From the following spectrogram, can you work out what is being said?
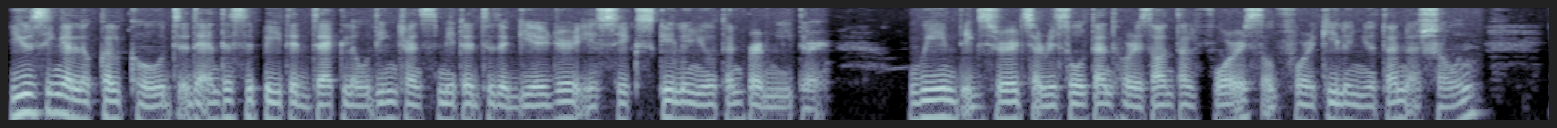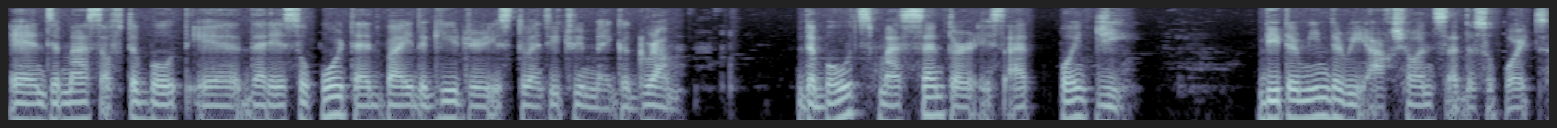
Using a local code, the anticipated deck loading transmitted to the girder is 6 kN per meter. Wind exerts a resultant horizontal force of 4 kN as shown, and the mass of the boat uh, that is supported by the girder is 23 megagram. The boat's mass center is at point G. Determine the reactions at the support.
